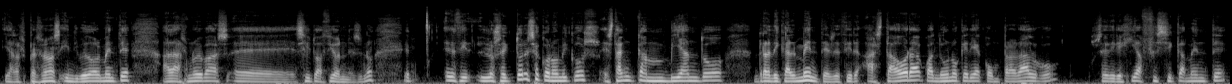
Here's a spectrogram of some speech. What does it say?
y a las personas individualmente, a las nuevas eh, situaciones. ¿no? Eh, es decir, los sectores económicos están cambiando radicalmente. Es decir, hasta ahora cuando uno quería comprar algo, se dirigía físicamente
